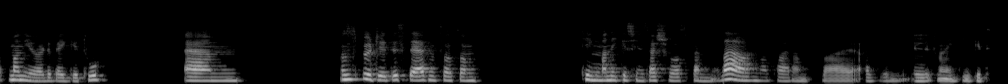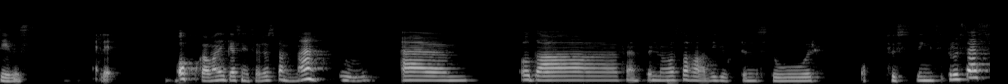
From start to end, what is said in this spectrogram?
At man gjør det begge to. Um, og så spurte vi til sted sånn, sånn som ting man ikke syns er så spennende. Da, at man tar ansvar altså, Eller som man egentlig ikke trives Eller oppgaver man ikke syns er så spennende. Mm. Um, og da, for eksempel nå, så har vi gjort en stor oppussingsprosess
